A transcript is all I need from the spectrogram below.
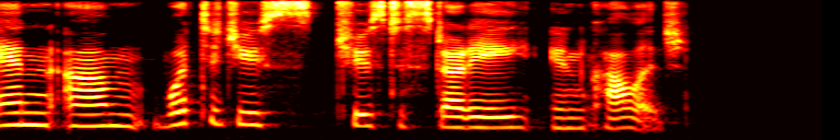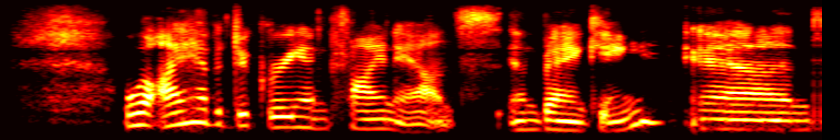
and um, what did you choose to study in college? Well, I have a degree in finance and banking, and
